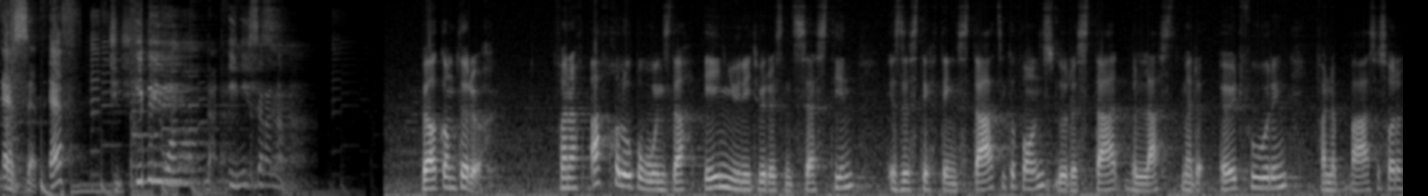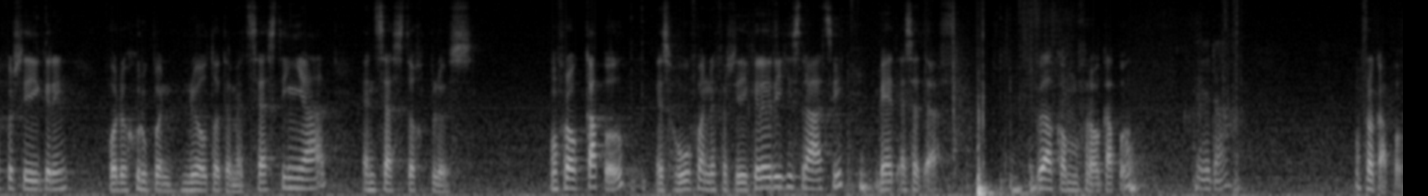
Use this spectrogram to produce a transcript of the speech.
SZF, Gis Ibriwan, naar Ini Sarananga. Welkom terug. Vanaf afgelopen woensdag 1 juni 2016 is de Stichting Staatsziekenfonds door de staat belast met de uitvoering van de basiszorgverzekering voor de groepen 0 tot en met 16 jaar en 60 plus. Mevrouw Kappel is hoofd van de verzekerenregistratie bij het SZF. Welkom mevrouw Kappel. Goeiedag. Mevrouw Kappel,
